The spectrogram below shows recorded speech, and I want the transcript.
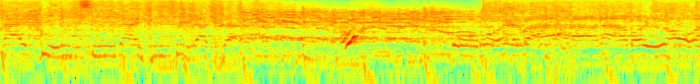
退屈な日々だった Oh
